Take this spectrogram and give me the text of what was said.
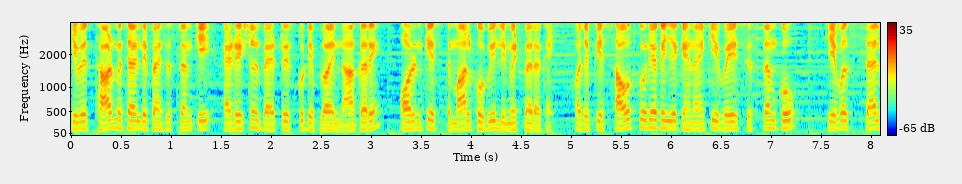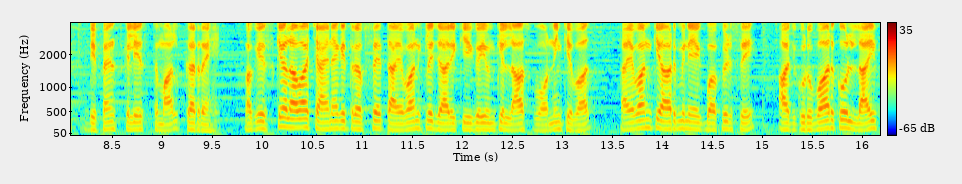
कि वे थर्ड मिसाइल डिफेंस सिस्टम की एडिशनल बैटरीज को डिप्लॉय ना करें और इनके इस्तेमाल को भी लिमिट में रखें। और जबकि साउथ कोरिया का ये कहना है कि वे इस सिस्टम को केवल सेल्फ डिफेंस के लिए इस्तेमाल कर रहे हैं। बाकी इसके अलावा चाइना की तरफ़ से ताइवान के लिए जारी की गई उनके लास्ट वार्निंग के बाद ताइवान की आर्मी ने एक बार फिर से आज गुरुवार को लाइव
